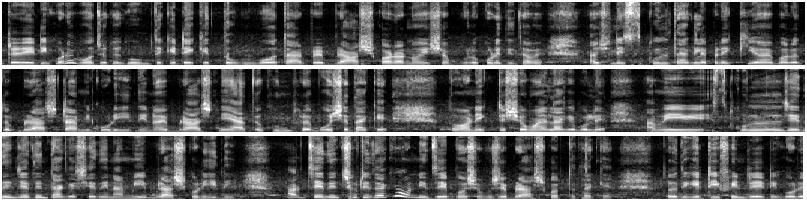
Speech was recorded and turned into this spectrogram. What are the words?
এটা রেডি করে বোঝোকে ঘুম থেকে ডেকে তুলবো, তারপরে ব্রাশ করানো, এসবগুলো করে দিতে হবে। আসলে স্কুল থাকলে পরে কী হয় বলো তো ব্রাশটা আমি করিয়ে দিই, নয় ব্রাশ নিয়ে এতক্ষণ ধরে বসে থাকে, তো অনেকটা সময় লাগে বলে আমি স্কুল যেদিন যেদিন থাকে সেদিন আমি ব্রাশ করিয়ে দিই। আর যেদিন ছুটি থাকে ও নিজে বসে বসে ব্রাশ করতে থাকে। তো ওদিকে টিফিন রেডি করে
